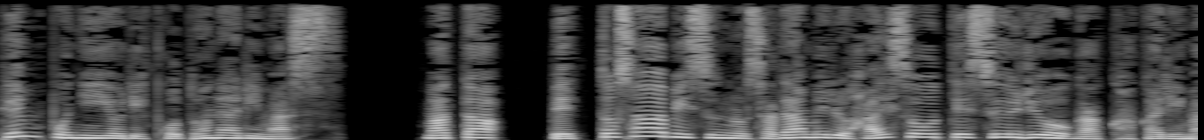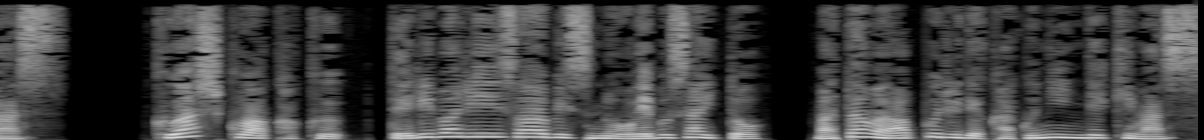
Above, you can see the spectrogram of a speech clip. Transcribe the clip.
店舗により異なります。また、別途サービスの定める配送手数料がかかります。詳しくは各デリバリーサービスのウェブサイト、またはアプリで確認できます。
